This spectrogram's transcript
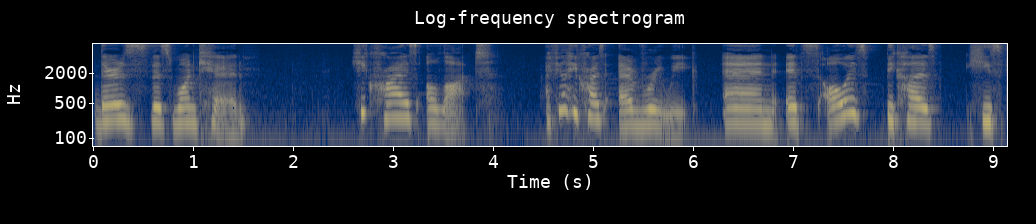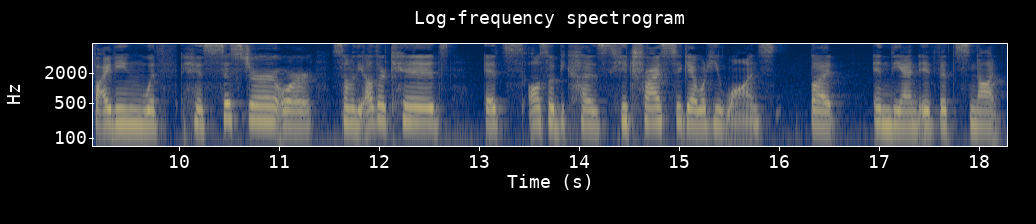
There's this one kid, he cries a lot. I feel he cries every week. And it's always because he's fighting with his sister or some of the other kids. It's also because he tries to get what he wants, but in the end, if it's not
